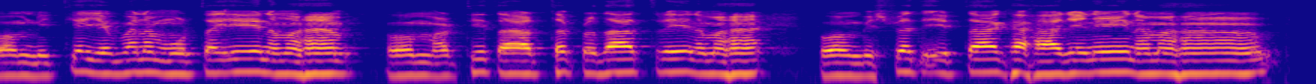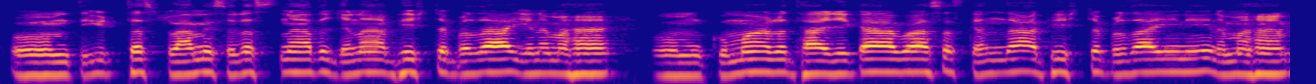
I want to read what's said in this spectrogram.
ॐ नित्ययौवनमूर्तये नमः। ॐ अर्थितार्थप्रदात्रे नमः। ॐ विश्वतीर्थाघहारिणे नमः। ॐ तीर्थस्वामिसरस्नाथजनाभीष्टप्रदाय नमः। ॐ कुमारधारिकावासस्कन्दाभीष्टप्रदायिने नमः।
